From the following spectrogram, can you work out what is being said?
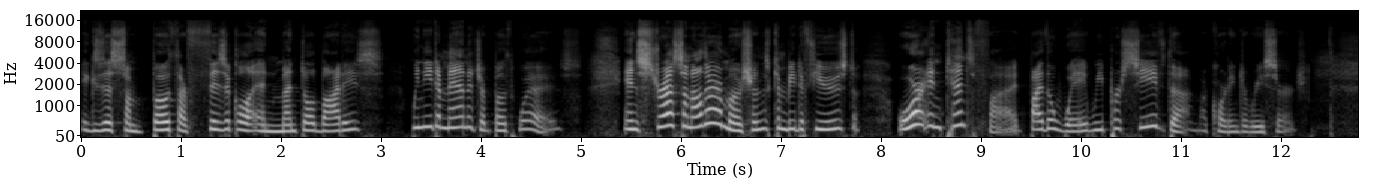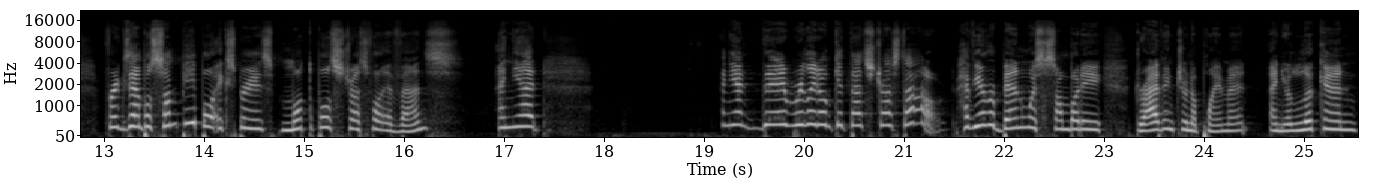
exists on both our physical and mental bodies. We need to manage it both ways. And stress and other emotions can be diffused or intensified by the way we perceive them, according to research. For example, some people experience multiple stressful events and yet and yet they really don't get that stressed out. Have you ever been with somebody driving to an appointment and you're looking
